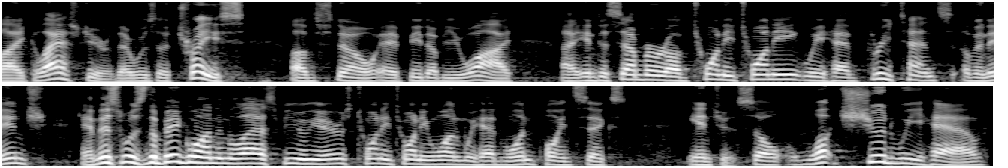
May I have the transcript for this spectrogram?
Like last year, there was a trace of snow at BWI. Uh, in December of 2020, we had three tenths of an inch, and this was the big one in the last few years. 2021, we had 1.6 inches. So, what should we have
